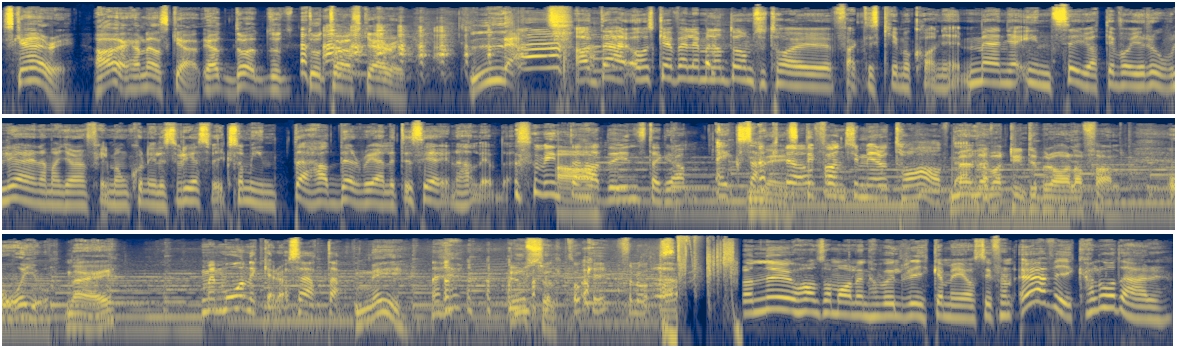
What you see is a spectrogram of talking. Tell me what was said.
Scary? Ja, han älskar. Ja, då, då, då tar jag Scary. Lätt! Ja, där. Och ska jag välja mellan dem så tar jag ju faktiskt Kim och Kanye. Men jag inser ju att det var ju roligare när man gör en film om Cornelis Vreeswijk som inte hade en realityserie när han levde. Som inte Ja. hade Instagram. Exakt, Nej. det fanns ju mer att ta av där. Men det vart inte bra i alla fall. Åh jo. Nej. Men Monica då, Z? Nej. Uselt. Okej, förlåt. Och nu Hans och Malin har vi Ulrika med oss ifrån Övik. Hallå där!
